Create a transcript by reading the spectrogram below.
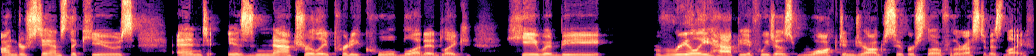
understands the cues and is naturally pretty cool blooded. Like he would be really happy if we just walked and jogged super slow for the rest of his life.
